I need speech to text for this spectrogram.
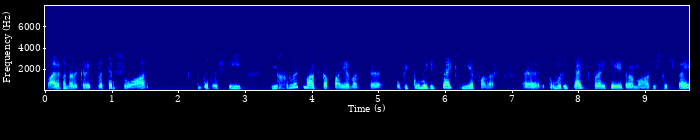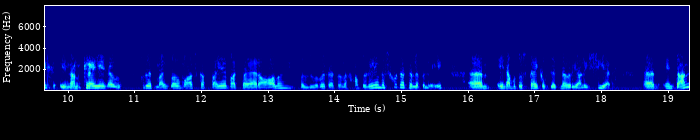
Baie van hulle kry bitter swaar. Dit is die die groot maatskappye wat uh, op die kommoditeitsmeevaller uh kommoditeitspryse het dramaties gestyg en dan kry jy nou groot mynboumaatskappye wat by herhaling beloof dat hulle gaan belê en dit is goed dat hulle belê. Ehm um, en dan moet ons kyk of dit nou realiseer. Ehm uh, en dan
